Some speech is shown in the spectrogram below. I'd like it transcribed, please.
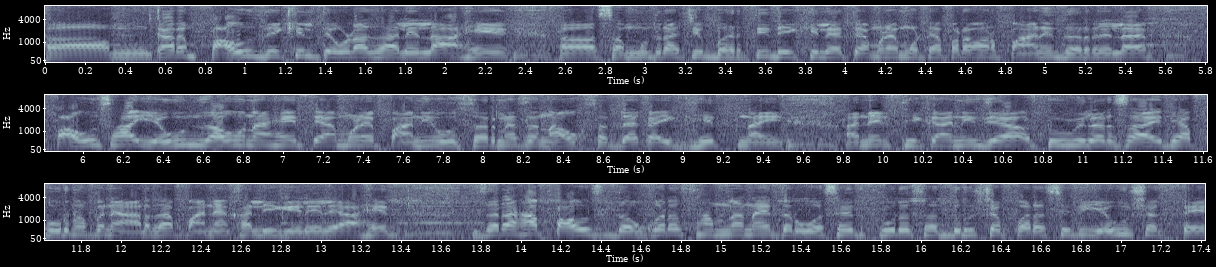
कारण पाऊस देखील तेवढा झालेला आहे. समुद्राची भरती देखील आहे त्यामुळे मोठ्या प्रमाणात पाणी धरलेलं आहे. पाऊस हा येऊन जाऊन आहे त्यामुळे पाणी ओसरण्याचं नाव सध्या काही घेत नाही. अनेक ठिकाणी ज्या टू व्हीलर्स आहेत ह्या पूर्णपणे अर्धा पाण्याखाली गेलेल्या आहेत. जर हा पाऊस लवकरच थांबला नाही तर वसईत पूरसदृश्य परिस्थिती येऊ शकते.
